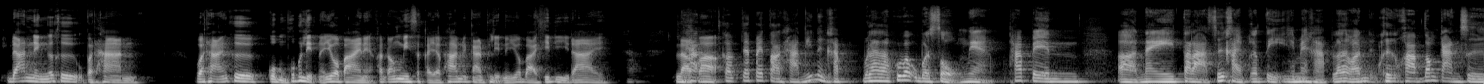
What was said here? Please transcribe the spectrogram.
อีกด้านหนึ่งก็คืออุปทาน อุปทานคือกลุ่มผู้ผลิตนโยบายเนี่ยเขาต้องมีศักยภาพในการผลิตนโยบายที่ดีได้ครับ แล้วก็ก็จะไปต่อถามนิดหนึ่งครับ เวลาเราพูดว่าอุปสงค์เนี่ย ถ้าเป็นเอ่อในตลาดซื้อขายปกติใช่ไหมครับ แล้วแต่ว่าคือความต้องการซื้อ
